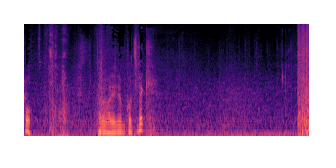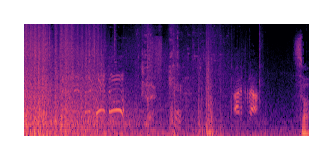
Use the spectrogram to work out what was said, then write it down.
Oh. Dann haben wir den dann kurz weg. So,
